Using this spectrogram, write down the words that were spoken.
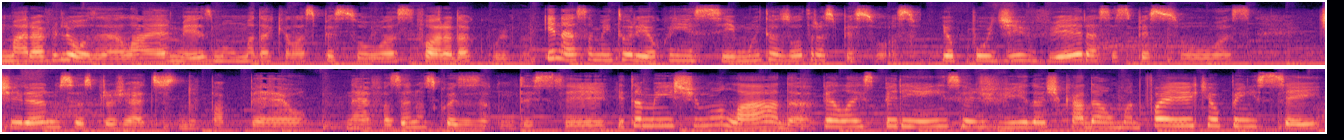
maravilhosa. Ela é mesmo uma daquelas pessoas fora da curva. E nessa mentoria eu conheci muitas outras pessoas. Eu pude ver essas pessoas, tirando seus projetos do papel, né, fazendo as coisas acontecer e também estimulada pela experiência de vida de cada uma. Foi aí que eu pensei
